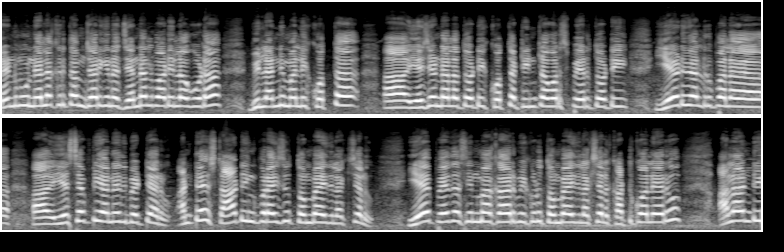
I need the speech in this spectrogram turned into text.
రెండు మూడు నెలల క్రితం జరిగిన జనరల్ బాడీలో కూడా వీళ్ళన్నీ మళ్ళీ కొత్త ఎజెండాలతోటి కొత్త టిన్ టవర్స్ పేరుతోటి ఏడు వేల రూపాయల ఎస్ఎఫ్టీ అనేది పెట్టారు. అంటే స్టార్టింగ్ ప్రైస్ తొంభై ఐదు లక్షలు. ఏ పేద సినిమా కార్మికుడు తొంభై ఐదు లక్షలు కట్టుకోలేరు. అలాంటి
